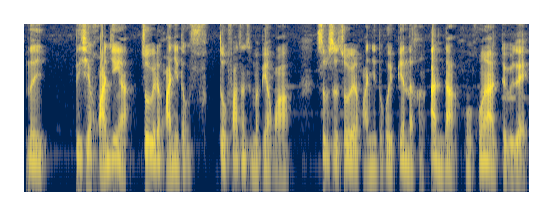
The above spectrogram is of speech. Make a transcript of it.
那那些环境啊，周围的环境都都发生什么变化啊？是不是周围的环境都会变得很暗淡、很昏暗，对不对？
